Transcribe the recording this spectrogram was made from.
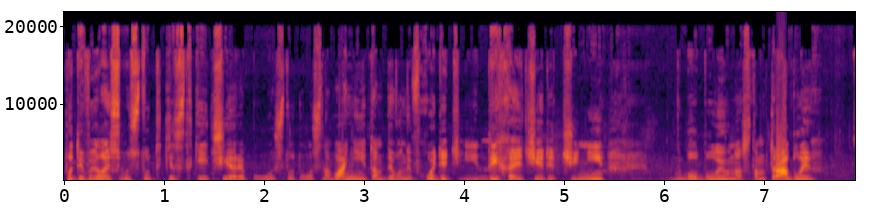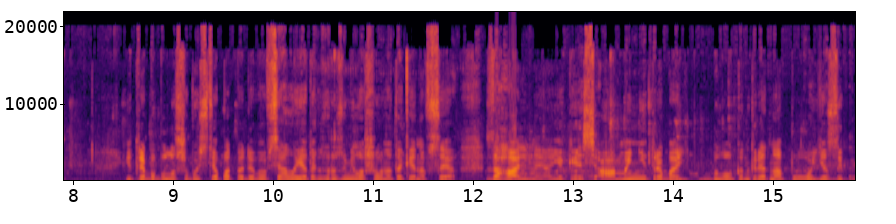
подивилась, ось тут кістки черепу, ось тут основанні, там, де вони входять, і дихає череп чи ні. Бо були у нас там трабли. І треба було, щоб остеопат подивився, але я так зрозуміла, що воно таке на все загальне якесь. А мені треба було конкретно по язику,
